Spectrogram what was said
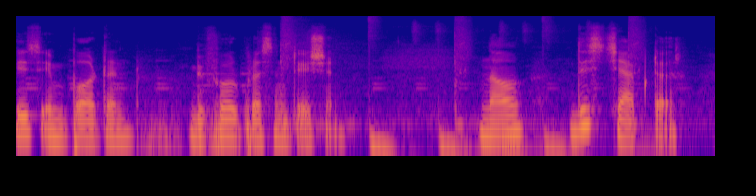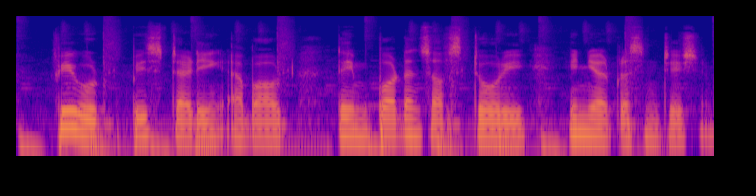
is important before presentation. Now, this chapter we would be studying about the importance of story in your presentation.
